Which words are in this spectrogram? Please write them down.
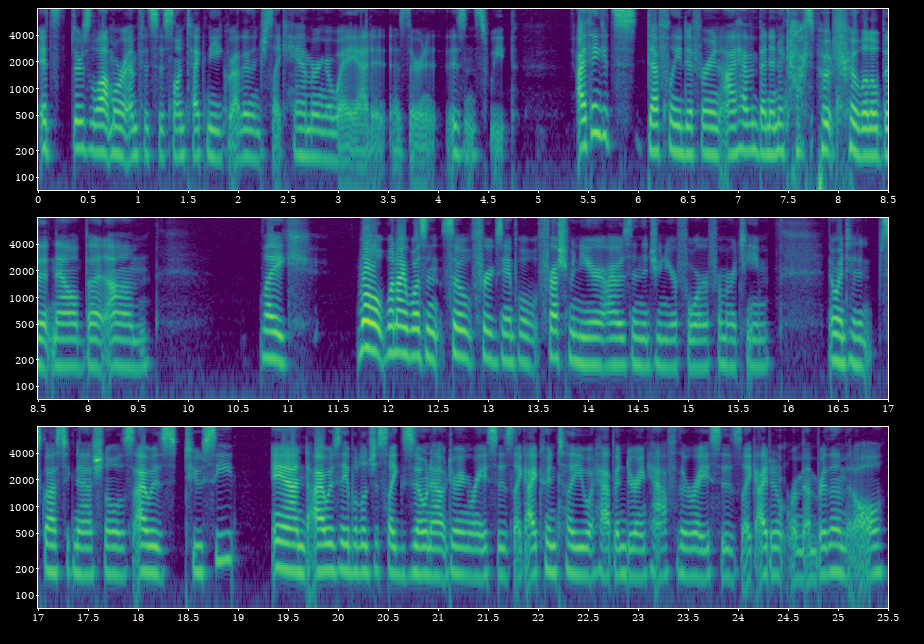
it's there's a lot more emphasis on technique rather than just like hammering away at it as there is in sweep. I think it's definitely different. I haven't been in a cox boat for a little bit now, but um, like well, when I wasn't so for example, freshman year I was in the junior four from our team. I went to Scholastic Nationals. I was two seat and I was able to just like zone out during races. Like I couldn't tell you what happened during half of the races. Like I don't remember them at all.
